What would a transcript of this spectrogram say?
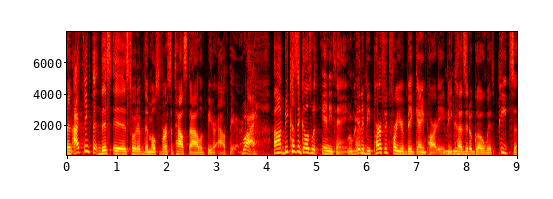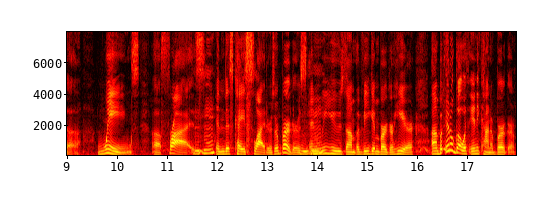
And I think that this is sort of the most versatile style of beer out there. Why? Uh, because it goes with anything. Okay. It'd be perfect for your big game party because it'll go with pizza, wings, uh, fries, in this case, sliders or burgers. And we used um, a vegan burger here, um, but it'll go with any kind of burger.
